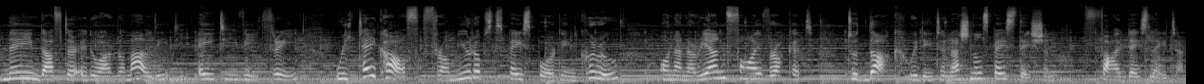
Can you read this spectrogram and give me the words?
named after Edoardo Amaldi, the ATV-3, will take off from Europe's spaceport in Kourou on an Ariane 5 rocket to dock with the International Space Station five days later.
